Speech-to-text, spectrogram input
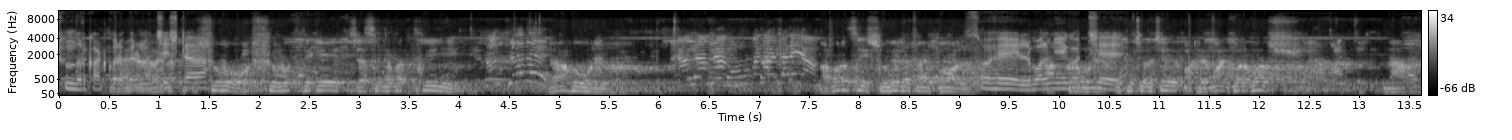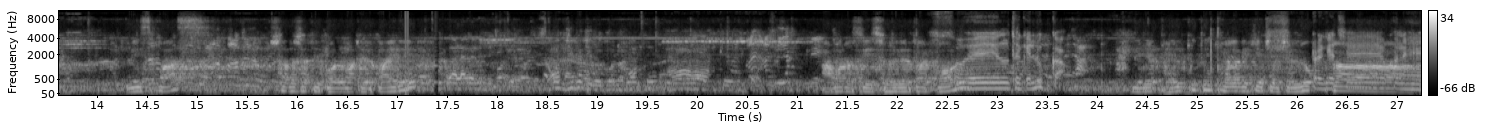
সুন্দর কাট করে বেরোনোর চেষ্টা। শুভ শুভ থেকে নাম্বার থ্রি রাহুল। আবারও সেই সোহেল পায় বল সোহেল বল নিয়ে উঠে চলেছে মাঠের মাঝ বরাবর। না মিস পাস সাথে সাথে বল মাঠের বাইরে। আবারও সেই সোহেলের পায় বল। সোহেল থেকে লুক্কা নিজের ভেলকিতে খেলা দেখিয়ে চলছে লোক। রেখেছে ওখানে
